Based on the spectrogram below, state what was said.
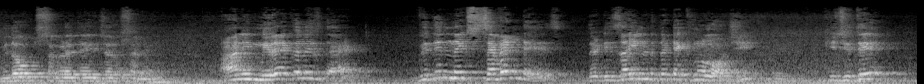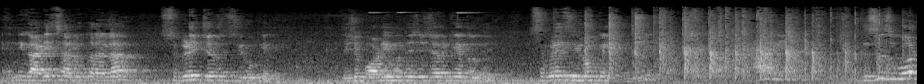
विदाऊट सगळे ते जर्सन आणि miracle is that within next seven days the design the technology की जिथे यांनी गाडी चालू करायला सगळे जर्क झिरो केले. त्याच्या बॉडीमध्ये जे जर्क येत होते सगळे झिरो केले. आणि this is what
